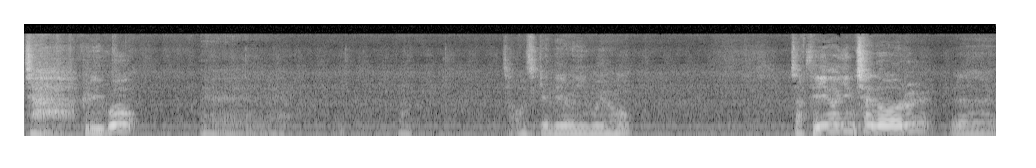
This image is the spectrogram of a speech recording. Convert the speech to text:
자, 그리고 에, 어, 자, 어저께 내용이고요. 자, 데이너김 채널을 에,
